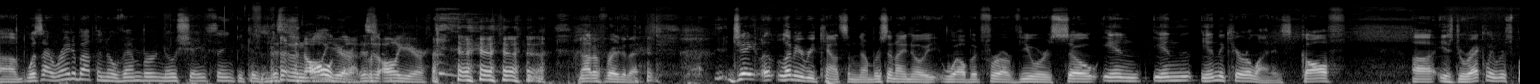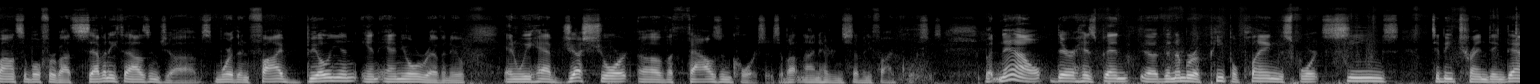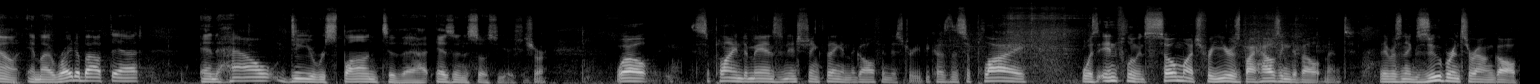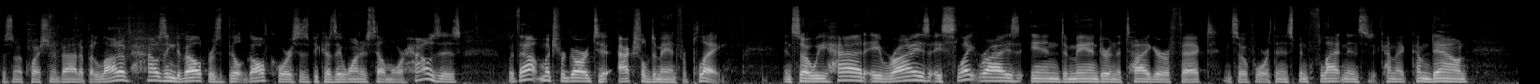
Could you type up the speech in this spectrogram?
Um, was I right about the November no shave thing? Because This is an all year. This is all year. Not afraid of that. Jay, let me recount some numbers, and I know well, but for our viewers, so in in in the Carolinas, golf uh, is directly responsible for about seventy thousand jobs, more than five billion in annual revenue, and we have just short of a thousand courses, about nine hundred and seventy-five courses. But now there has been uh, the number of people playing the sport seems to be trending down. Am I right about that? And how do you respond to that as an association? Sure. Well, supply and demand is an interesting thing in the golf industry because the supply was influenced so much for years by housing development. There was an exuberance around golf, there's no question about it. But a lot of housing developers built golf courses because they wanted to sell more houses without much regard to actual demand for play. And so we had a rise, a slight rise in demand during the Tiger effect and so forth, and it's been flattened and it's kind of come down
